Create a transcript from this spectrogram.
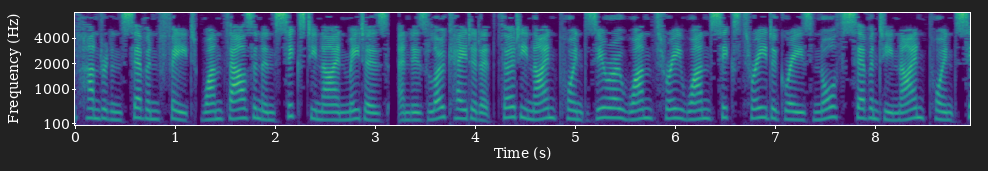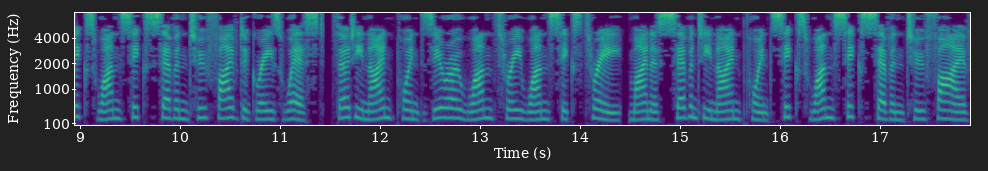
507 feet 1069 meters, and is located at 39.013163 degrees north 79.616725 degrees west, 39.013163, minus 79.616725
